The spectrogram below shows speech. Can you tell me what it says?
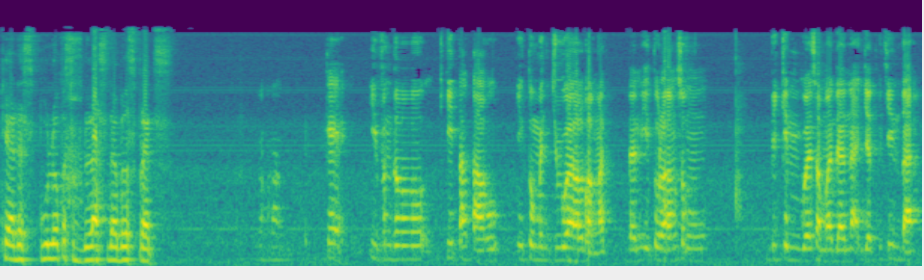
Kayak ada 10 atau 11 double spreads. kayak even though kita tahu itu menjual banget dan itu langsung bikin gue sama Dana jatuh cinta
